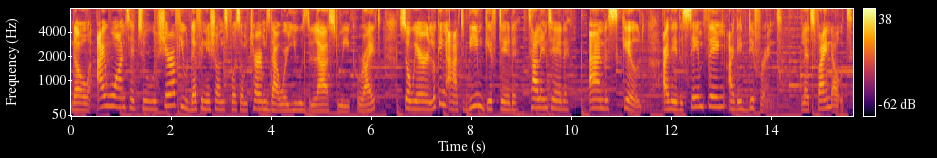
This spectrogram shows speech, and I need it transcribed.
Now, I wanted to share a few definitions for some terms that were used last week, right? So, we're looking at being gifted, talented, and skilled. Are they the same thing? Are they different? Let's find out.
